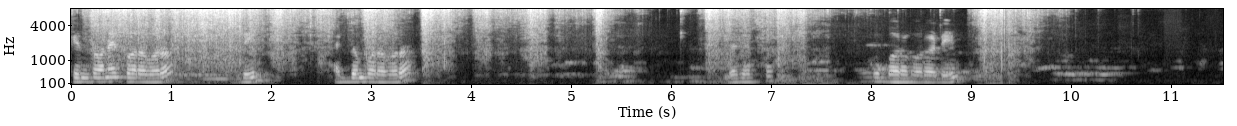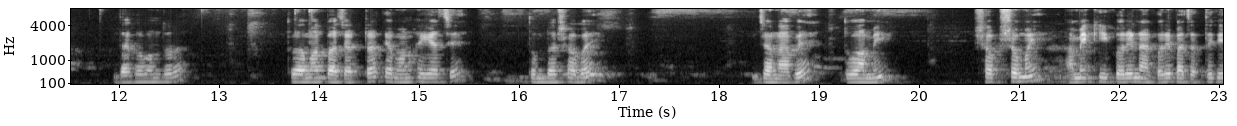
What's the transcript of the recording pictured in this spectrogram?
কিন্তু অনেক বড় বড় ডিম, একদম বড় বড়। দেখাচ্ছ, খুব বড় বড় ডিম। দেখো বন্ধুরা, তো আমার বাজারটা কেমন হয়ে গেছে তোমরা সবাই জানাবে। তো আমি সব সময় আমি কি করে না করে বাজার থেকে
